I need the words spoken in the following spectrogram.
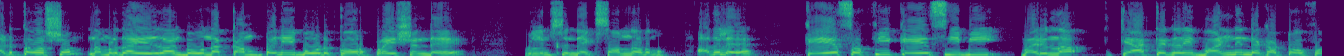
അടുത്ത വർഷം നമ്മളിതാ എഴുതാൻ പോകുന്ന കമ്പനി ബോർഡ് കോർപ്പറേഷന്റെ പ്രിലിംസിന്റെ എക്സാം നടന്നു. അതിൽ K S F E K S C B വരുന്ന കാറ്റഗറി വണ്ണിന്റെ കട്ട് ഓഫ്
